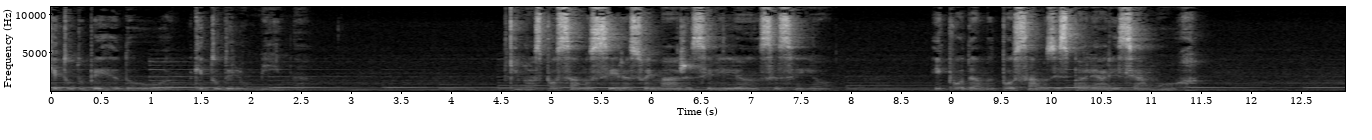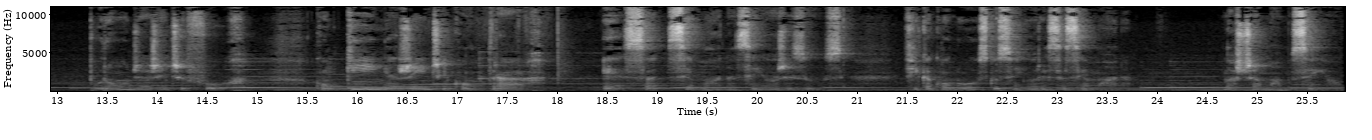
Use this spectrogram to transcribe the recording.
que tudo perdoa, que tudo ilumina nós possamos ser a Sua imagem e semelhança, Senhor, e podamos, possamos espalhar esse amor. Por onde a gente for, com quem a gente encontrar essa semana, Senhor Jesus. Fica conosco, Senhor, essa semana. Nós te amamos, Senhor.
